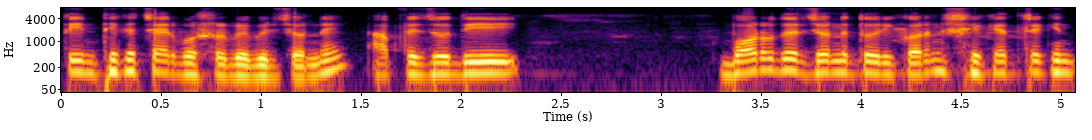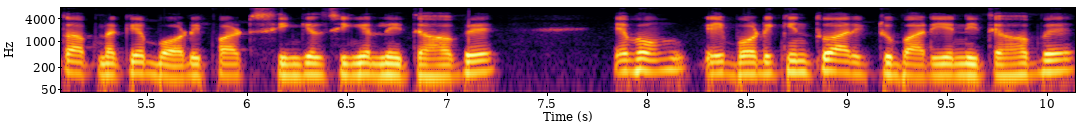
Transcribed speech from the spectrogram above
তিন থেকে চার বছর বেবির জন্য। আপনি যদি বড়দের জন্য তৈরি করেন, সেক্ষেত্রে কিন্তু আপনাকে বডি পার্ট সিঙ্গেল সিঙ্গেল নিতে হবে এবং এই বডি কিন্তু আর একটু বাড়িয়ে নিতে হবে।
